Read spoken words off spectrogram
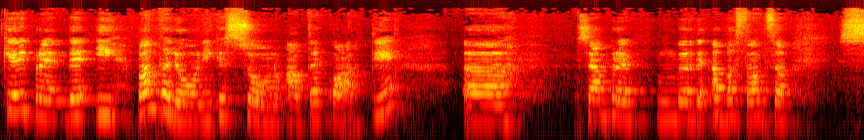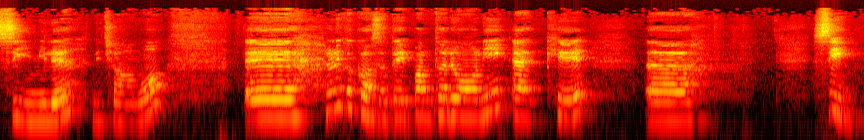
che riprende i pantaloni che sono a tre quarti uh, sempre un verde abbastanza simile diciamo. L'unica cosa dei pantaloni è che uh, sì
